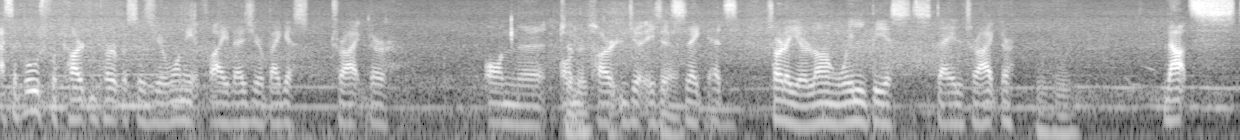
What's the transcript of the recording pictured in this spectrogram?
I suppose, for carting purposes, your 185 is your biggest tractor on the on the carting duties. It's like it's sort of your long wheelbase style tractor. Mhm. That's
